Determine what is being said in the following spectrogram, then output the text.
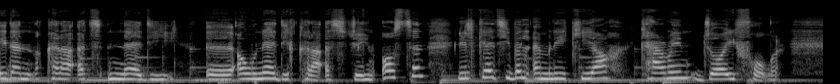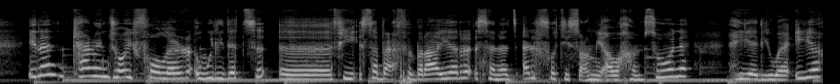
إذا قراءة نادي آه، أو نادي قراءة جين أوستن للكاتبة الأمريكية كارين جوي فولر. إذا كارين جوي فولر ولدت آه، في 7 فبراير سنة 1950 هي روائية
